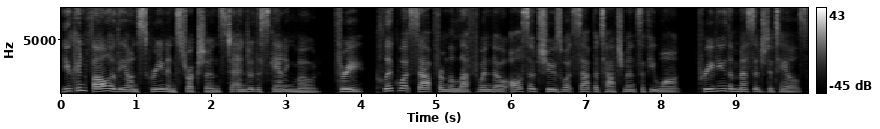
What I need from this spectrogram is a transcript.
You can follow the on-screen instructions to enter the scanning mode. 3. Click WhatsApp from the left window. Also choose WhatsApp attachments if you want. Preview the message details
